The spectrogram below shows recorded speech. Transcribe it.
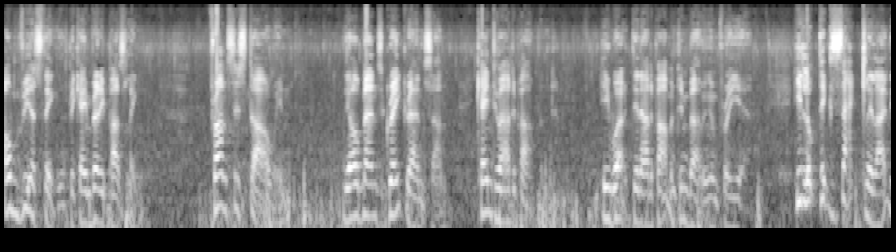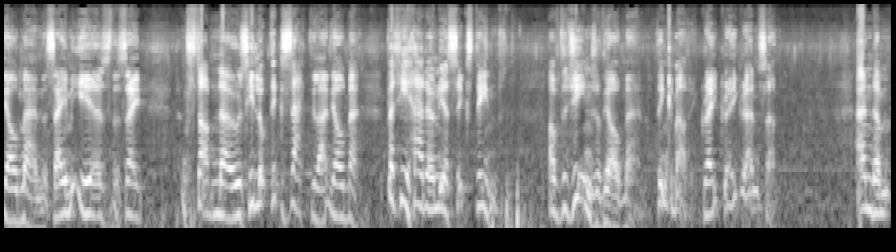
obvious things became very puzzling. Francis Darwin, the old man's great grandson, came to our department. He worked in our department in Birmingham for a year. He looked exactly like the old man, the same ears, the same stub nose. He looked exactly like the old man. But he had only a sixteenth of the genes of the old man. Think about it great great grandson. And um,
